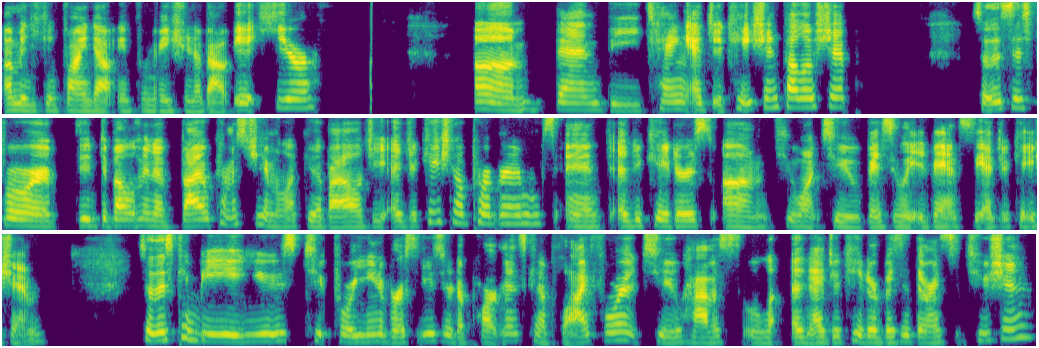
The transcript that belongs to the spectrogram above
Um, and you can find out information about it here. Um, then the Tang Education Fellowship. So this is for the development of biochemistry and molecular biology educational programs and educators um, who want to basically advance the education. So this can be used to, for universities or departments can apply for it to have a, an educator visit their institution,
